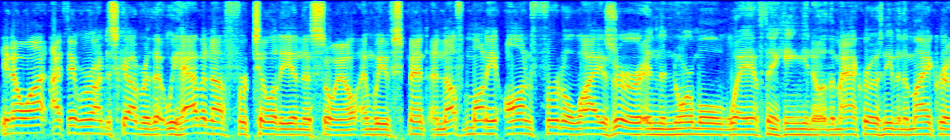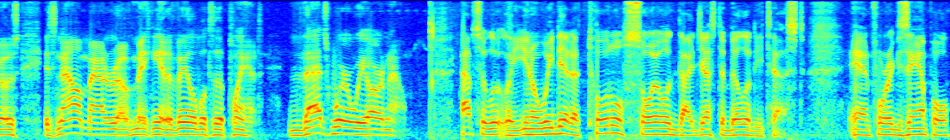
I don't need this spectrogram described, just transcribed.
you know what, I think we're going to discover that we have enough fertility in this soil and we've spent enough money on fertilizer in the normal way of thinking, you know, the macros and even the micros. It's now a matter of making it available to the plant. That's where we are now. Absolutely. You know, we did a total soil digestibility test. And for example,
